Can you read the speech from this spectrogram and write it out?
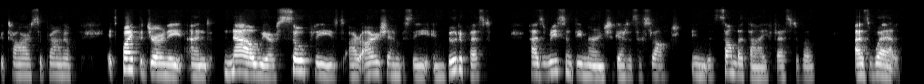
guitar, soprano. It's quite the journey. And now we are so pleased. Our Irish Embassy in Budapest has recently managed to get us a slot in the Szombathely Festival as well.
